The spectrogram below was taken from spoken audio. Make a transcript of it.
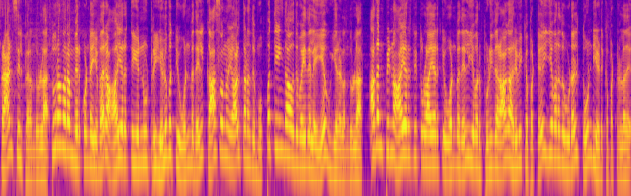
பிரான்சில் பிறந்துள்ளார். துறவரம் மேற்கொண்ட இவர் ஆயிரத்தி எண்ணூற்று எழுபத்தி ஒன்பதில் காசநோயால் தனது முப்பத்தி ஐந்தாவது வயதிலேயே உயிரிழந்துள்ளார். அதன் பின் ஆயிரத்தி தொள்ளாயிரத்தி ஒன்பதில் இவர் புனிதராக அறிவிக்கப்பட்டு இவரது உடல் தோண்டி எடுக்கப்பட்டுள்ளது.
